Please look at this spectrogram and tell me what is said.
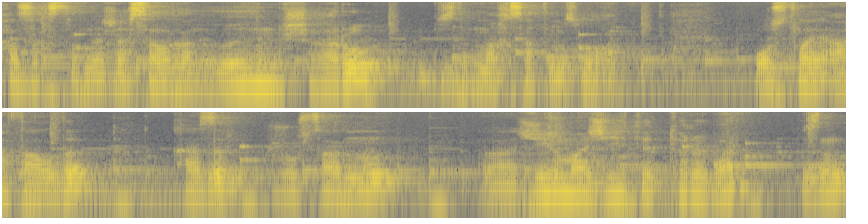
қазақстанда жасалған өнім шығару біздің мақсатымыз болған. Осылай аталды. Қазір жусанның ә, 27 түрі бар біздің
